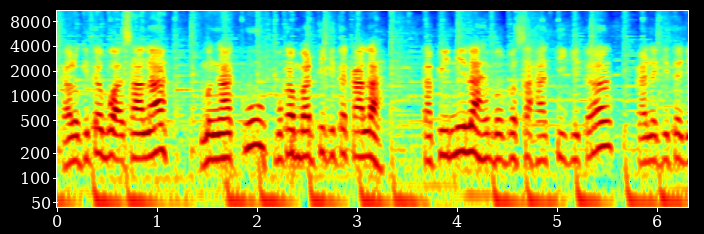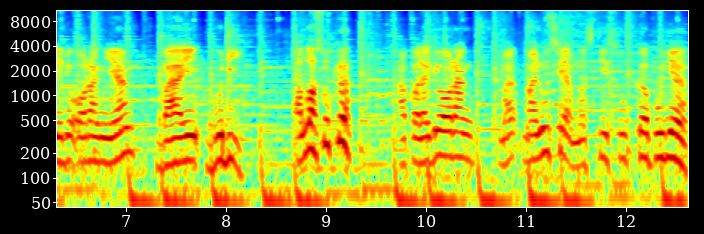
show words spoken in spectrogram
kalau kita buat salah, mengaku bukan berarti kita kalah. Tapi inilah berbesar hati kita kerana kita jadi orang yang baik budi. Allah suka. Apalagi orang ma- manusia mesti suka punya.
